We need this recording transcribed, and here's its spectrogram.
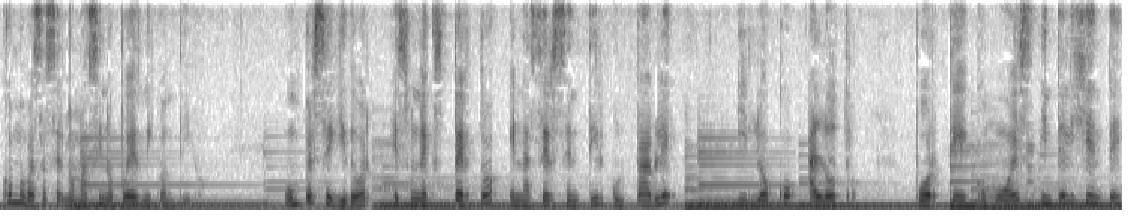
¿Cómo vas a ser mamá si no puedes ni contigo? Un perseguidor es un experto en hacer sentir culpable y loco al otro porque como es inteligente,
